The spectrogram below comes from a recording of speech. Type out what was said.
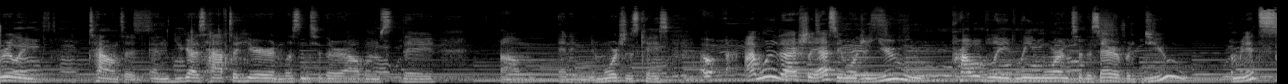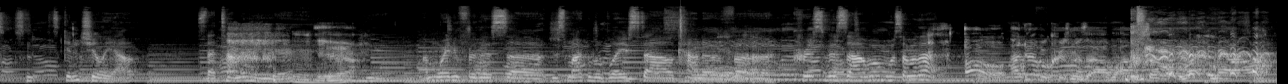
really talented, and you guys have to hear and listen to their albums. They. Um, and in, in Morja's case, I, I wanted to actually ask you, Morja, you probably lean more into this area, but do you? I mean, it's it's, it's getting chilly out. It's that time of the year. yeah. I'm waiting for this uh, this Michael Bublé style kind of uh, Christmas album. What's up with that? Oh, I do have a Christmas album. I'm right now.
